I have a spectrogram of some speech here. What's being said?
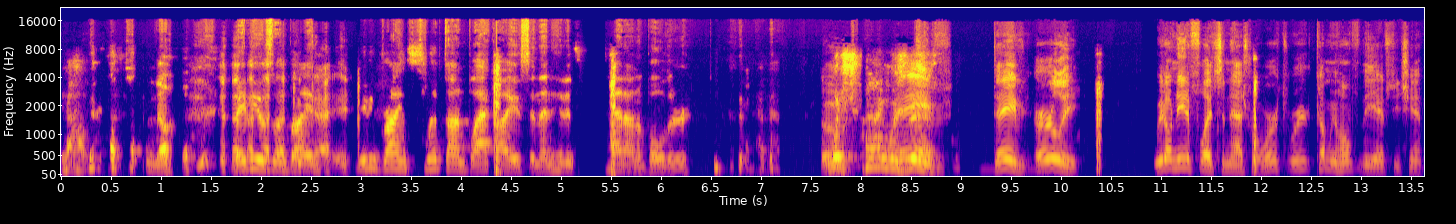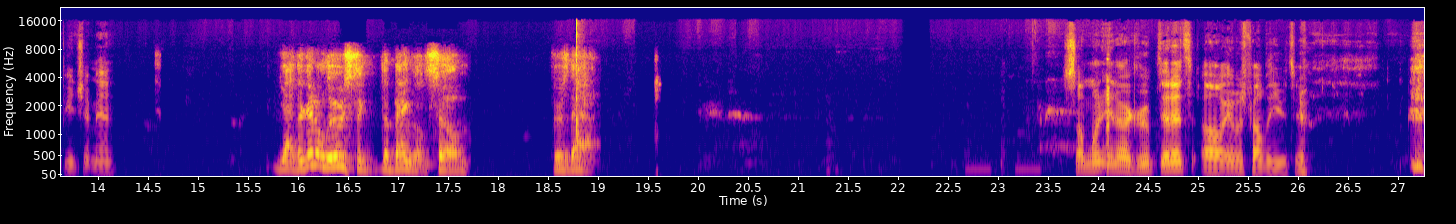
No. No, maybe it was when Brian. Okay. Maybe Brian slipped on black ice and then hit his head on a boulder. Ooh, Which time was this? Dave, Dave, early. We don't need a flight to Nashville. We're, we're coming home for the AFC Championship, man. Yeah, they're going to lose to the Bengals. So there's that. Someone in our group did it. Oh, it was probably you too. I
